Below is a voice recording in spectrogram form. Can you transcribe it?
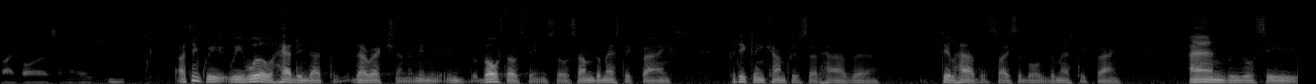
by borrowers in the region? Mm. I think we, we will head in that direction. I mean, in both those things. So some domestic banks, particularly in countries that have uh, still have sizable domestic banks, and we will see,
